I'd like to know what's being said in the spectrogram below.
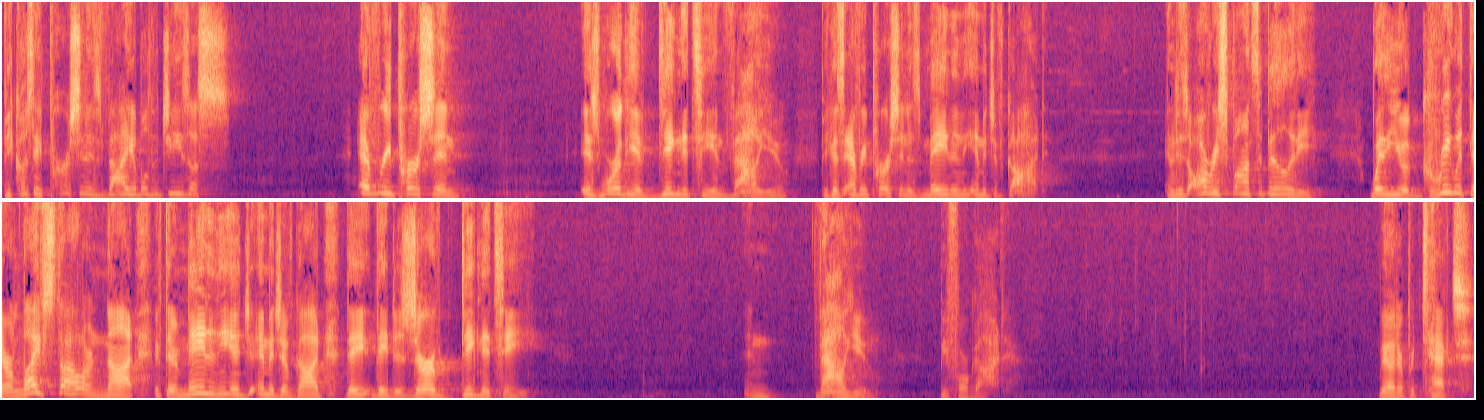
Because a person is valuable to Jesus. Every person is worthy of dignity and value because every person is made in the image of God. And it is our responsibility, whether you agree with their lifestyle or not, if they're made in the image of God, they, they deserve dignity and value before God. We are to protect.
